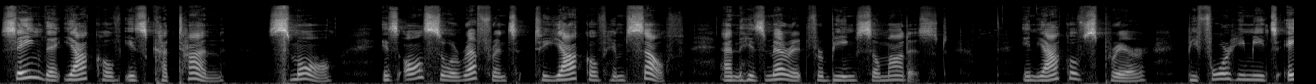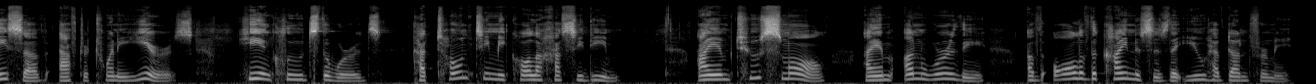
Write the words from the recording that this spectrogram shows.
saying that Yaakov is katan, small, is also a reference to Yaakov himself and his merit for being so modest. In Yaakov's prayer, before he meets Esav after 20 years, he includes the words, Katonti mikola chasidim. I am too small, I am unworthy, of all of the kindnesses that you have done for me.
